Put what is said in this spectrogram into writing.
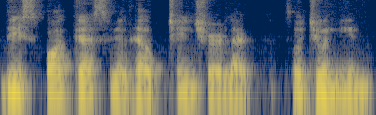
this podcast will help change your life. So tune in.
